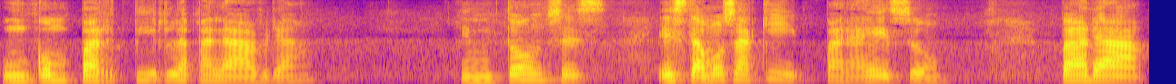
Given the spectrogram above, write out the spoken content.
un compartir la palabra. Entonces, estamos aquí para eso, para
